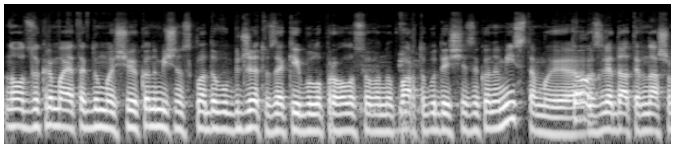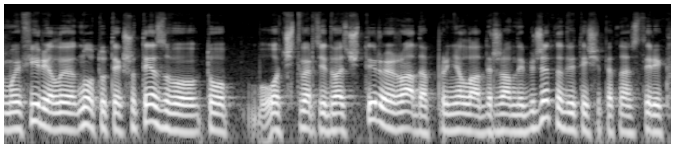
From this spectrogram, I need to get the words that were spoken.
Ну, от, зокрема, я так думаю, що економічну складову бюджету, за який було проголосовано, варто буде ще з економістами Так. розглядати в нашому ефірі. Але ну тут, якщо тезово, то о 4.24 Рада прийняла державний бюджет на 2015 рік,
